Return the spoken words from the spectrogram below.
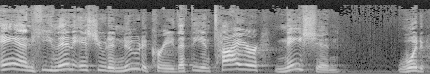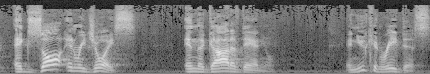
And he then issued a new decree that the entire nation would exalt and rejoice in the God of Daniel. And you can read this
